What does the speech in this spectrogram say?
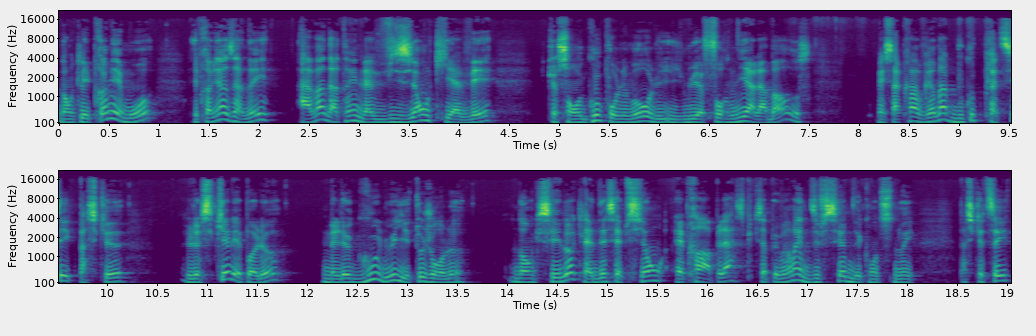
Donc, les premiers mois, les premières années, avant d'atteindre la vision qu'il avait, que son goût pour l'humour lui, a fourni à la base, mais ça prend vraiment beaucoup de pratique parce que le skill n'est pas là, mais le goût, lui, il est toujours là. Donc, c'est là que la déception elle prend place puis que ça peut vraiment être difficile de continuer. Parce que, tu sais,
